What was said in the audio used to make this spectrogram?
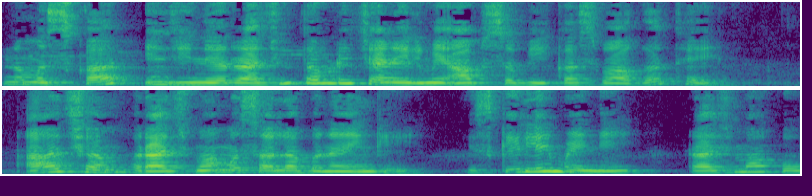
नमस्कार, इंजीनियर राजू तवड़े चैनल में आप सभी का स्वागत है। आज हम राजमा मसाला बनाएँगे। इसके लिए मैंने राजमा को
